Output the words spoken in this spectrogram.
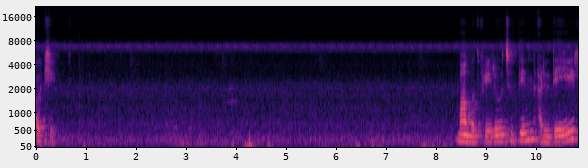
Okay. Mohammed Ferozuddin, are you there?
